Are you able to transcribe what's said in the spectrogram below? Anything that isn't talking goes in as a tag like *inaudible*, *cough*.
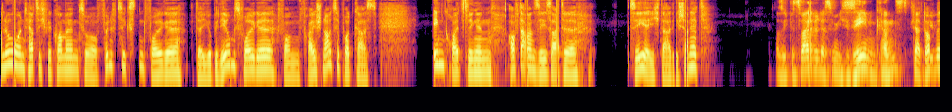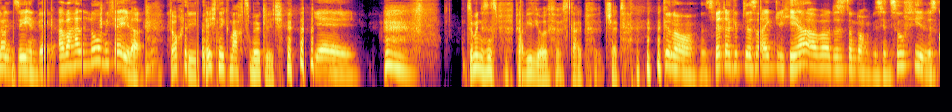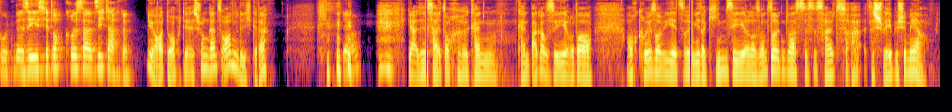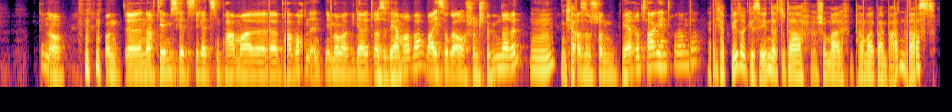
Hallo und herzlich willkommen zur 50. Folge der Jubiläumsfolge vom Freischnauze-Podcast. In Kreuzlingen auf der anderen Seeseite sehe ich da die Jeanette. Also ich bezweifle, dass du mich sehen kannst Ja, doch, über klar. den See hinweg. Aber hallo, Michaela. Doch, die Technik macht's möglich. Yay. *laughs* Zumindest per Video, Skype-Chat. *laughs* Genau. Das Wetter gibt es eigentlich her, aber das ist dann doch ein bisschen zu viel des Guten. Der See ist ja doch größer, als ich dachte. Ja, doch, der ist schon ganz ordentlich, gell? Ja. *laughs* Ja, es ist halt doch äh, kein, kein Baggersee oder auch größer wie jetzt irgendwie der Chiemsee oder sonst irgendwas. Das ist halt äh, das Schwäbische Meer. genau. *laughs* Und äh, nachdem es jetzt die letzten paar Mal, äh, paar Wochenenden immer mal wieder etwas wärmer war, war ich sogar auch schon schwimmen darin. Mhm. Ich habe Also schon mehrere Tage hintereinander. ja, ich hab Bilder gesehen, dass du da schon mal ein paar Mal beim Baden warst.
